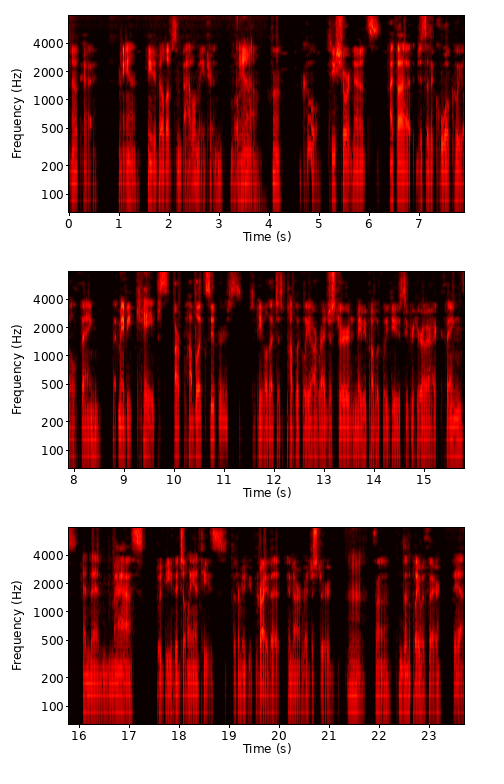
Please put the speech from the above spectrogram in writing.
Yeah. Okay. Man, need to build up some Battle Matron lore Yeah. now. Huh. Cool. Two short notes. I thought, just as a colloquial thing, that maybe capes are public supers. So people that just publicly are registered and maybe publicly do superheroic things. And then masks would be vigilantes that are maybe private and aren't registered. Hmm. So something to play with there. But yeah.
